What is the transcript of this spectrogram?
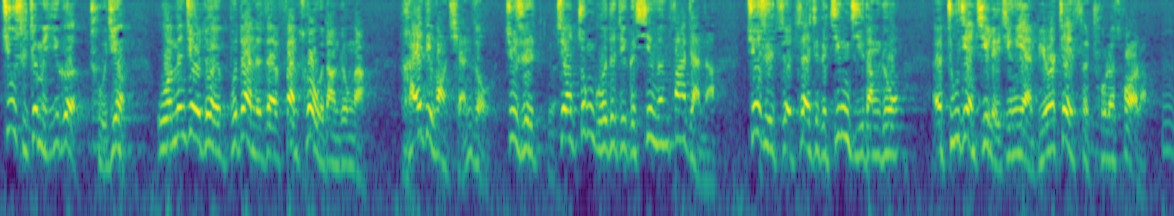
就是这么一个处境，我们就在不断的在犯错误当中啊，还得往前走。就是将中国的这个新闻发展呢，就是在在这个荆棘当中，呃，逐渐积累经验。比如说这次出了错了，嗯，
